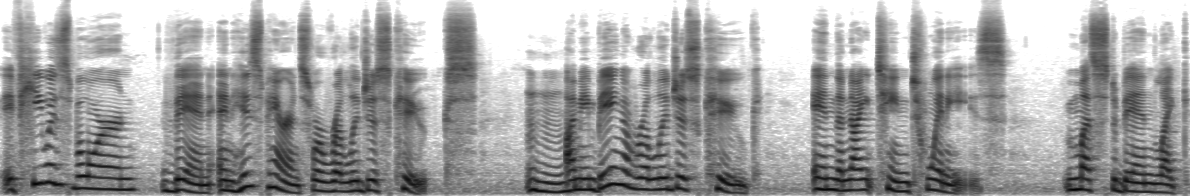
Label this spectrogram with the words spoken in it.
if he was born then, and his parents were religious kooks, I mean, being a religious kook in the 1920s must have been like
